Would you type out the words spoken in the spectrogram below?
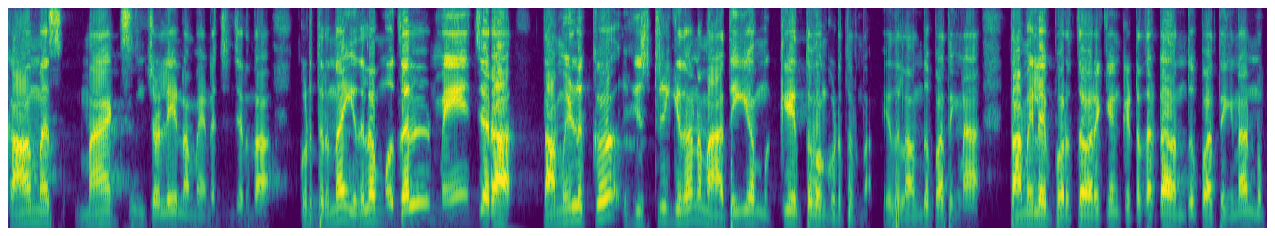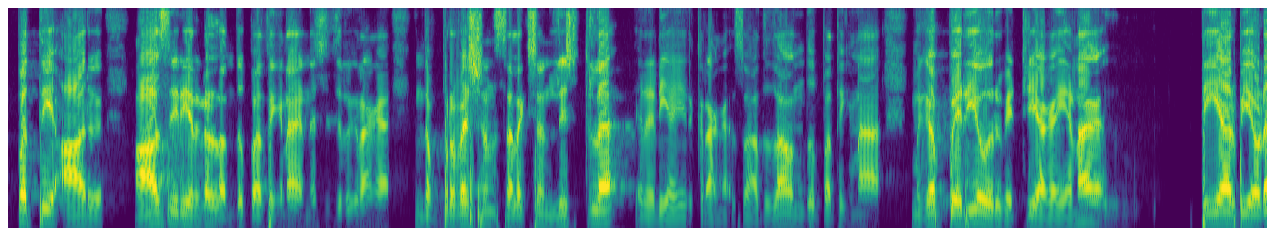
காமர்ஸ் மேக்ஸ்ன்னு சொல்லி நம்ம என்ன செஞ்சிருந்தா கொடுத்துருந்தோம் இதுல முதல் மேஜரா தமிழுக்கும் ஹிஸ்ட்ரிக்கு தான் நம்ம அதிக முக்கியத்துவம் கொடுத்துருந்தோம். இதில் வந்து பார்த்திங்கன்னா தமிழை பொறுத்த வரைக்கும் கிட்டத்தட்ட வந்து பார்த்தீங்கன்னா முப்பத்தி ஆறு ஆசிரியர்கள் வந்து பார்த்திங்கன்னா என்ன செஞ்சுருக்கிறாங்க இந்த ப்ரொஃபஷனல் செலெக்ஷன் லிஸ்ட்டில் ரெடி ஆகியிருக்கிறாங்க ஸோ அதுதான் வந்து பார்த்திங்கன்னா மிகப்பெரிய ஒரு வெற்றியாக ஏன்னா டிஆர்பியோட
